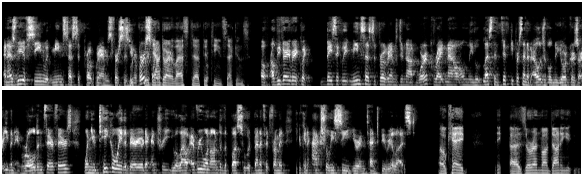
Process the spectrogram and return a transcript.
And as we have seen with means tested programs versus universal. We're down to our last uh, 15 seconds. Oh, I'll be very, very quick. Basically, means tested programs do not work. Right now, only less than 50% of eligible New Yorkers are even enrolled in fair fares. When you take away the barrier to entry, you allow everyone onto the bus who would benefit from it. You can actually see your intent be realized. Okay. Uh, Zohran Mamdani,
